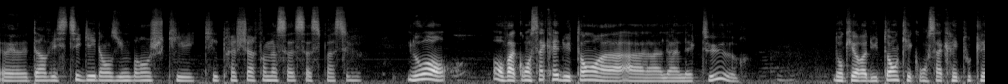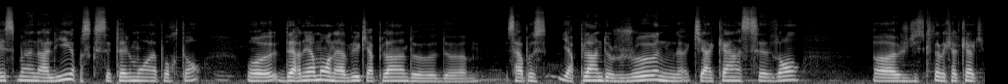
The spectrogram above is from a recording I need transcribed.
d'investiguer dans une branche qu'il préfère. Comment ça, ça se passe Nous, on, va consacrer du temps à la lecture donc il y aura du temps qui est consacré toutes les semaines à lire parce que c'est tellement important. Mm. Euh, dernièrement, on a vu qu'il y a plein de, il y a plein de jeunes qui, à 15-16 ans, euh, je discute avec quelqu'un qui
